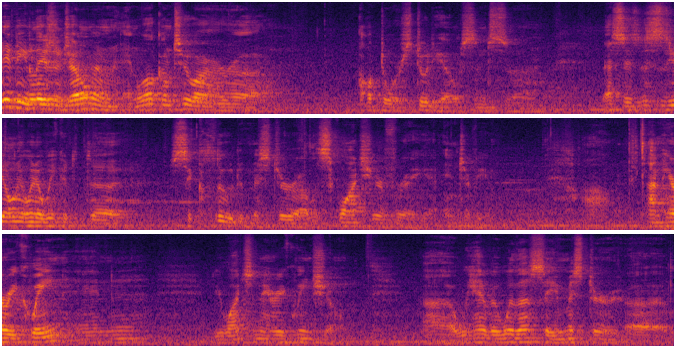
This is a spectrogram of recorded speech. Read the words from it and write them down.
Good evening, ladies and gentlemen, and welcome to our uh, outdoor studio. Since uh, this is the only way that we could uh, seclude Mr. Uh, here for an uh, interview. Um, I'm Harry Queen, and uh, you're watching the Harry Queen Show. Uh, we have with us a Mr. Uh,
